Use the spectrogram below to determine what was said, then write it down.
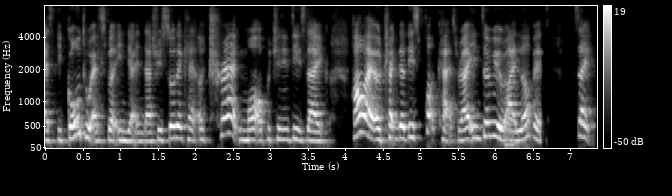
as the go-to expert in their industry so they can attract more opportunities. Like how I attracted this podcast, right? Interview. I love it. It's like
